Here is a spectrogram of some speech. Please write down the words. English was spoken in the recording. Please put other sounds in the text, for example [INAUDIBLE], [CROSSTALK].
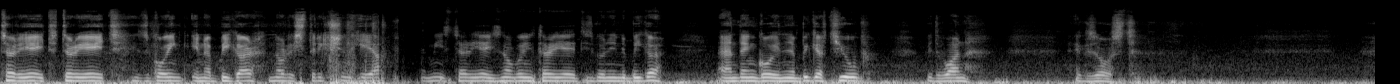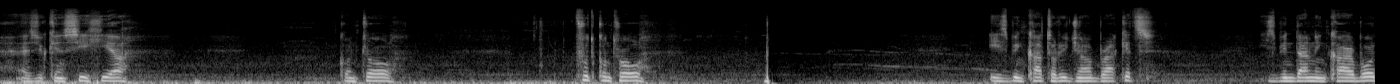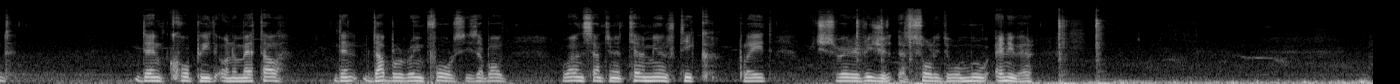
38 38 is going in a bigger no restriction here. That means 38 is not going 38 is going in a bigger and then go in a bigger tube with one exhaust. As you can see here control foot control. It's been cut original brackets. It's been done in cardboard then copied on a metal then double reinforced. Is about one centimeter 10 mil thick plate which is very rigid and solid It will move anywhere.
